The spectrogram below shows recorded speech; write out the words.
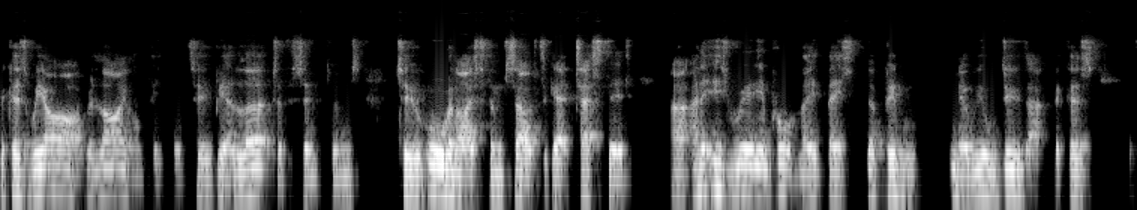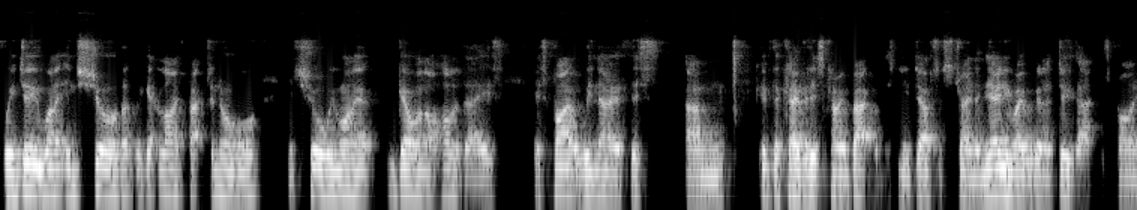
because we are relying on people to be alert to the symptoms, to organise themselves to get tested, uh, and it is really important they they that people you know we all do that because if we do want to ensure that we get life back to normal ensure we want to go on our holidays, it's vital we know if this um, if the COVID is coming back with this new Delta strain. And the only way we're going to do that is by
